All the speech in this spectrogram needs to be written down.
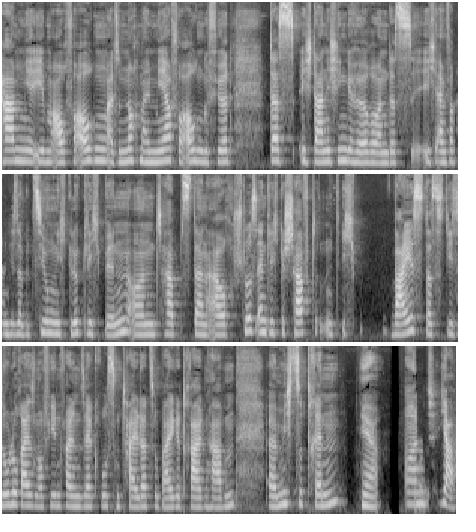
haben mir eben auch vor Augen, also noch mal mehr vor Augen geführt, dass ich da nicht hingehöre und dass ich einfach in dieser Beziehung nicht glücklich bin und habe es dann auch schlussendlich geschafft. Und ich weiß, dass die Soloreisen auf jeden Fall einen sehr großen Teil dazu beigetragen haben, äh, mich zu trennen. Ja. Und ja,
